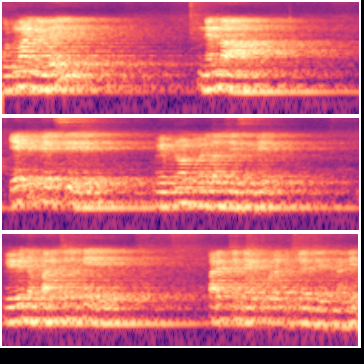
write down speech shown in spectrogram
గుడ్ మార్నింగ్ అండి. నిన్న ఏపీఎస్సి వెబ్నోట్ విడుదల చేసింది. వివిధ పరీక్షలకి పరీక్ష డేట్ కూడా డిక్లేర్ చేసిందండి.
